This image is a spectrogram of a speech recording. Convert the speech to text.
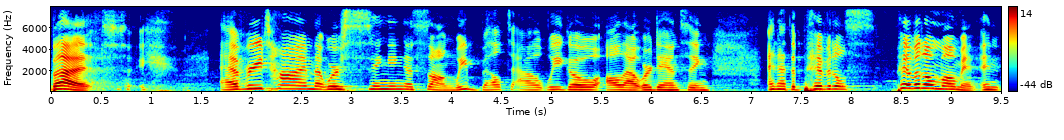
but every time that we're singing a song, we belt out, we go all out, we're dancing, and at the pivotal pivotal moment, and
